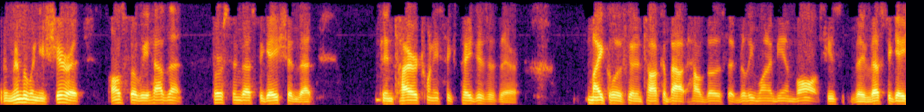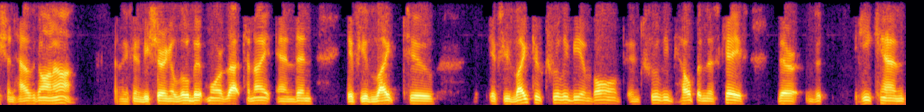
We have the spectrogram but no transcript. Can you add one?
And remember when you share it, also we have that first investigation that the entire 26 pages is there. Michael is going to talk about how those that really want to be involved, he's, the investigation has gone on. And he's going to be sharing a little bit more of that tonight. And then if you'd like to if you'd like to truly be involved and truly help in this case, there the, he can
